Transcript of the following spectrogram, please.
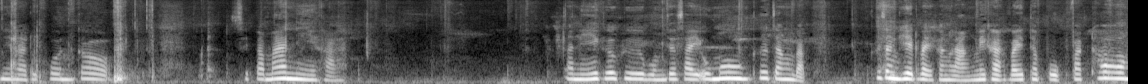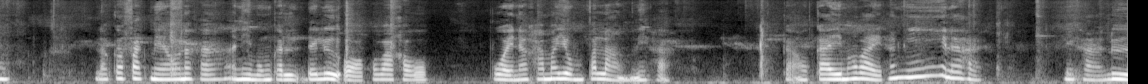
นี่ค่ะทุกคนก็สิประมาณนี้ค่ะ อันนี้ก็คือผมจะใส่อุโมงค์คือจังแบบ คือจังเฮ็ดไว้ข้างหลังนี่ค่ะไว้ถ้าปลูกฟักทอง แล้วก็ฟักแมวนะคะ อันนี้ผมก็ได้ลือออกเพราะว่าเขาป่วยนะคะมะยมฝรั่งนี่ค่ะก็เอาไก่มาไว้ทั้งนี้เลยค่ะ นี่ค่ะลือ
